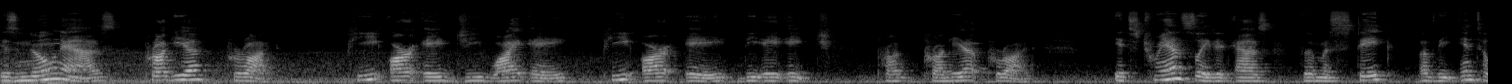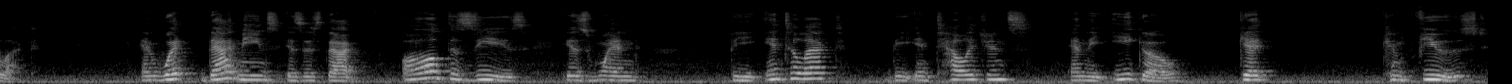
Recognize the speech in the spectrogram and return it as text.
is known as Pragya Parad. P-R-A-G-Y-A P-R-A-D-A-H. Pragya Parad. It's translated as the mistake of the intellect. And what that means is, is that all disease is when the intellect, the intelligence, and the ego get confused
